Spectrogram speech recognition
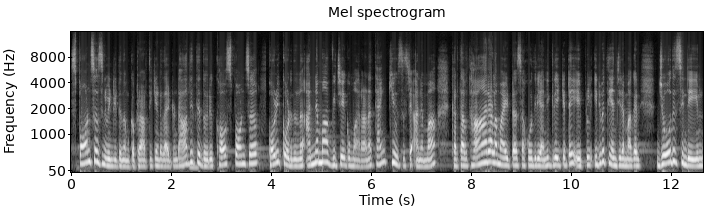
സ്പോൺസേഴ്സിന് വേണ്ടിയിട്ട് നമുക്ക് പ്രാർത്ഥിക്കേണ്ടതായിട്ടുണ്ട്. ആദ്യത്തേത് ഒരു കോ സ്പോൺസർ കോഴിക്കോട് നിന്ന് അന്നമ്മ വിജയകുമാറാണ്. Thank you sister Annamma. കർത്താവ് ധാരാളമായിട്ട് സഹോദരി അനുഗ്രഹിക്കട്ടെ. ഏപ്രിൽ ഇരുപത്തിയഞ്ചിന് മകൻ ജ്യോതിസിന്റെയും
